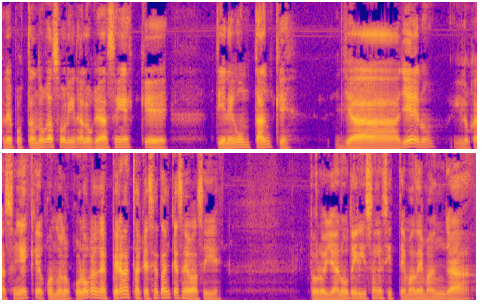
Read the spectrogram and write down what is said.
repostando gasolina, lo que hacen es que tienen un tanque ya lleno y lo que hacen es que cuando lo colocan esperan hasta que ese tanque se vacíe. Pero ya no utilizan el sistema de manga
